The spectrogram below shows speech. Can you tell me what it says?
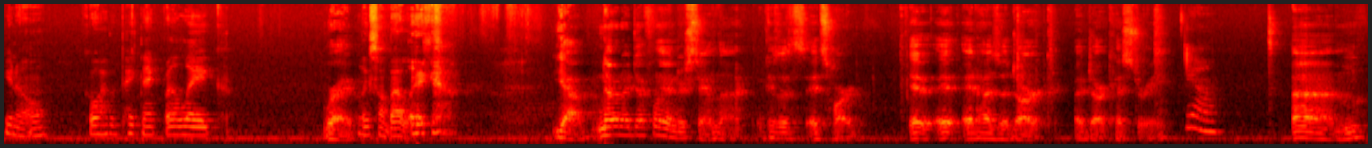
you know, go have a picnic by the lake. Right. At least not that lake. Yeah. No, and I definitely understand that because it's it's hard. It, it, it has a dark a dark history. yeah. Um,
